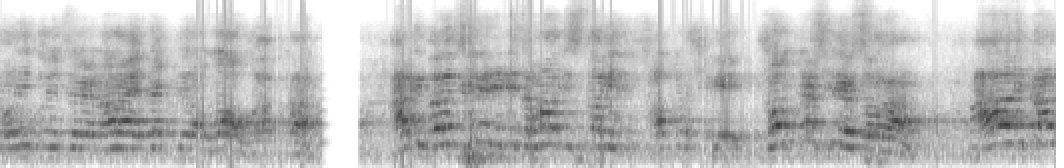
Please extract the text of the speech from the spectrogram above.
ধ্বনি তুলেছিলেন নারায় ব্যক্তির আল্লাহ আকবার। আপনি বলেছিলেন, এটি জামাত ইসলামী ছাত্র সন্ত্রাসীদের স্লোগান। আজ কান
